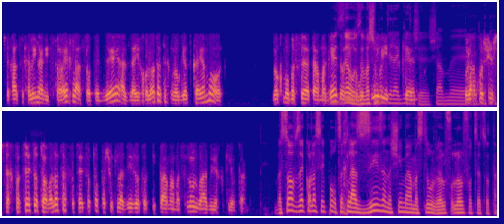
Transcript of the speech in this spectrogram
שחס וחלילה נצטרך לעשות את זה, אז היכולות הטכנולוגיות קיימות. לא כמו בסרט ארמגדון. זהו, זה מה שבאתי וויליס, להגיד, כן. ששם... אה, כולם חושבים שצריך לפוצץ אותו, אבל לא צריך לפוצץ אותו, פשוט להזיז אותו טיפה מהמסלול, ואז הוא יחטיא אותנו. בסוף זה כל הסיפור, צריך להזיז אנשים מהמסלול ולא לא לפוצץ אותם.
